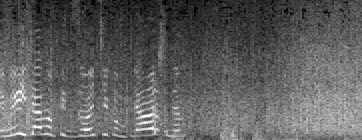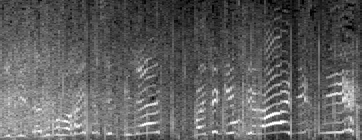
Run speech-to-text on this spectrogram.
І ми йдемо під зонтиком пляжним. Дивіться, ну помагайте всім привіт! Ми такі всі радісні!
